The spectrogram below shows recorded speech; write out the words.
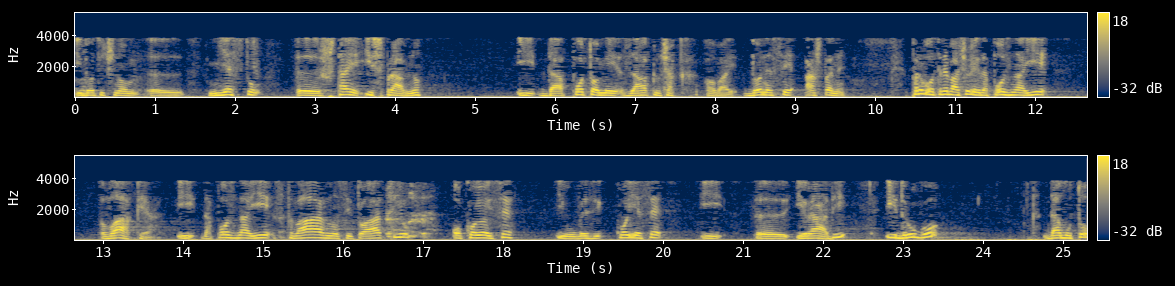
i dotičnom e, mjestu e, šta je ispravno i da potom je zaključak ovaj donese a šta ne prvo treba čovjek da poznaje vakija i da poznaje stvarnu situaciju o kojoj se i u vezi koje se i, e, i radi. I drugo da mu to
